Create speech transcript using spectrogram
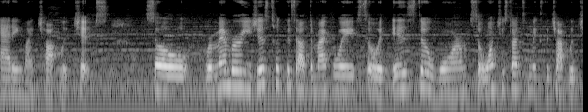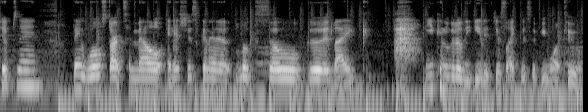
adding my chocolate chips. So remember, you just took this out the microwave, so it is still warm. So once you start to mix the chocolate chips in, they will start to melt and it's just to look so good. Like, you can literally eat it just like this if you want to.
